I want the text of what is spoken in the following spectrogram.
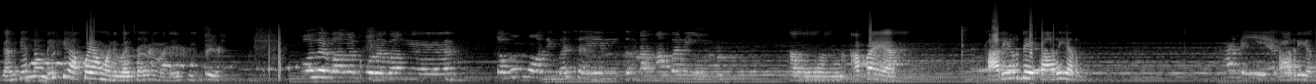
Gantian dong Devi, aku yang mau dibacain sama Devi. boleh banget boleh banget kamu mau dibacain tentang apa nih Hmm, apa ya? Karir deh, karir. karir Karir.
